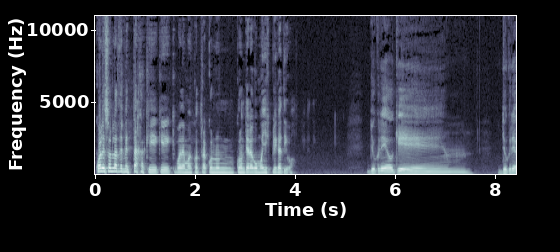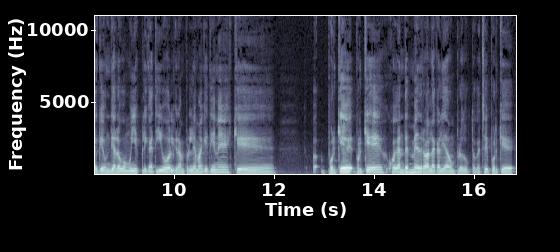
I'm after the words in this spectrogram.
¿Cuáles son las desventajas que, podemos encontrar con un, con un diálogo muy explicativo? Yo creo que. Yo creo que un diálogo muy explicativo, el gran problema que tiene es que. ¿Por qué, por qué juegan desmedro a la calidad de un producto? ¿Cachai? Porque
